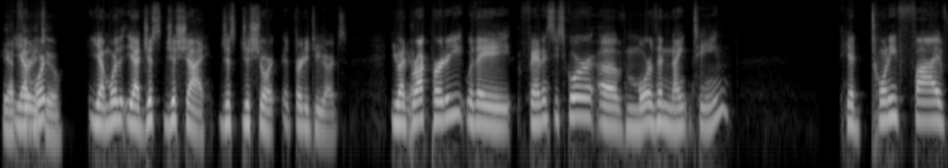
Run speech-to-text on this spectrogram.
He had Yeah, more- Yeah, more than yeah, just just shy, just just short at 32 yards. You had Yeah. Brock Purdy with a fantasy score of more than 19. He had 25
